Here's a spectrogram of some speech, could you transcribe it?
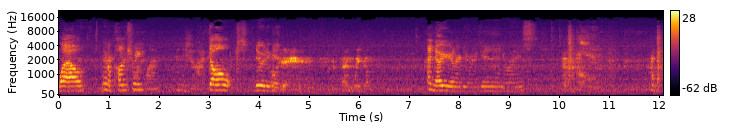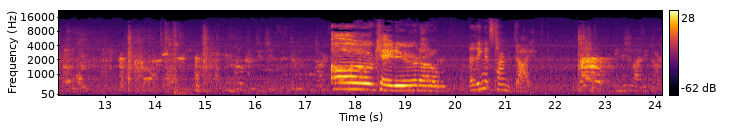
Wow. You're gonna punch me? Don't do it again. Okay. Time to wake up. I know you're gonna do it again anyways. Okay, dude. Um, I think it's time to die. Initializing dart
